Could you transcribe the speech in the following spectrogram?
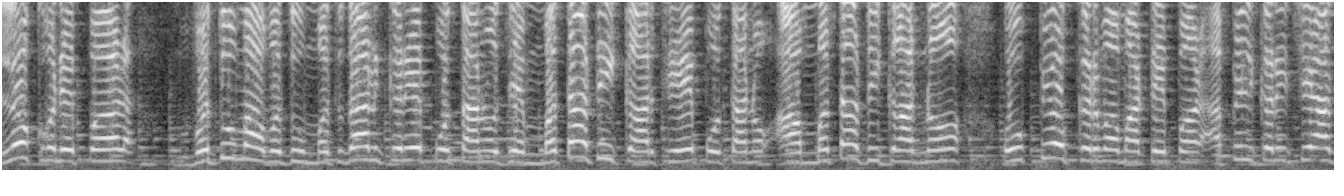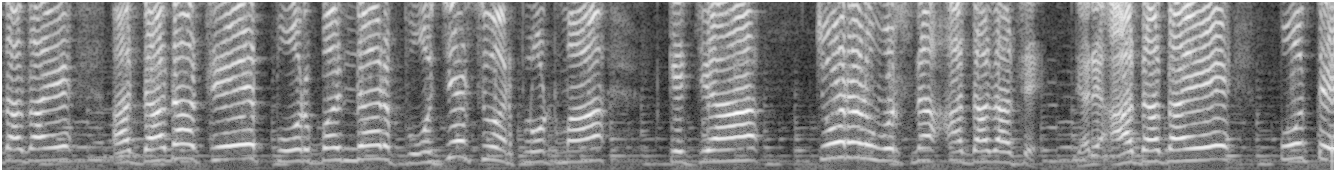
લોકોને પણ વધુમાં વધુ મતદાન કરે. પોતાનો જે મતાધિકાર છે, પોતાનો આ મતાધિકારનો ઉપયોગ કરવા માટે પણ અપીલ કરી છે આ દાદાએ. આ દાદા છે પોરબંદર ભોજેશ્વર પ્લોટમાં કે જ્યાં ચોરાણું વર્ષના આ દાદા છે. ત્યારે આ દાદાએ પોતે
